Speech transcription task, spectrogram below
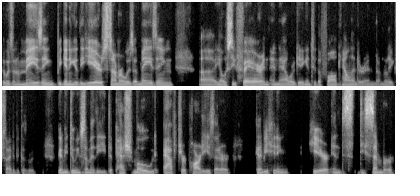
It was an amazing beginning of the year. Summer was amazing. Uh, you know, see fair, and and now we're getting into the fall calendar, and I'm really excited because we're going to be doing some of the Depeche Mode after parties that are going to be hitting here in Dec- December.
